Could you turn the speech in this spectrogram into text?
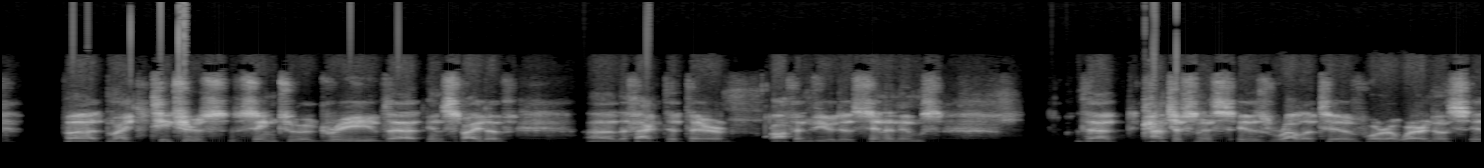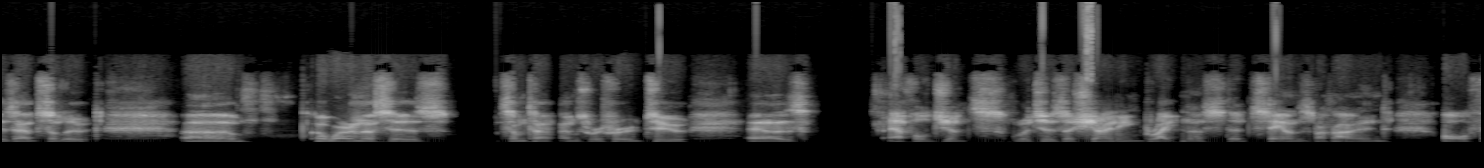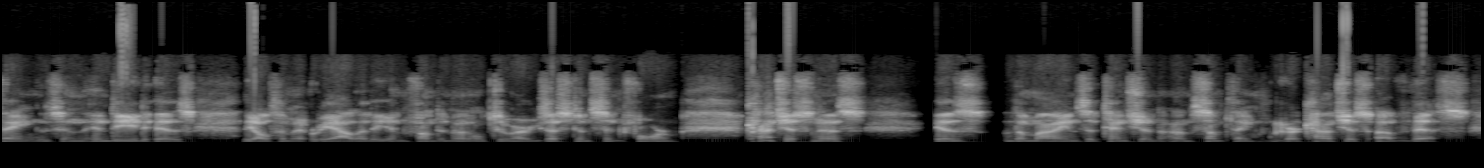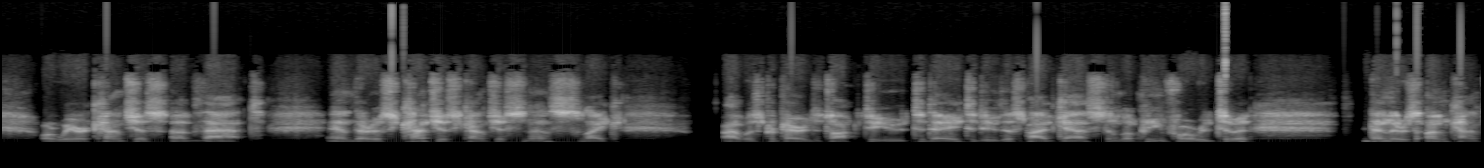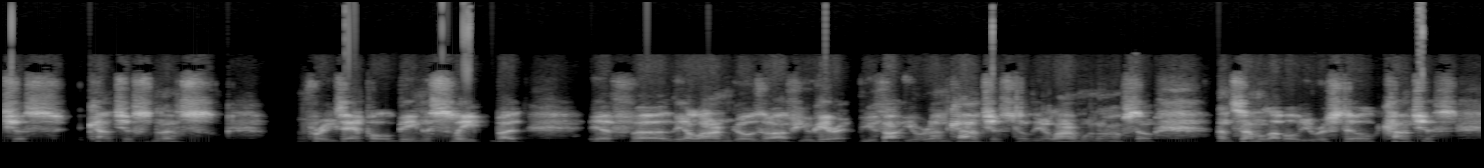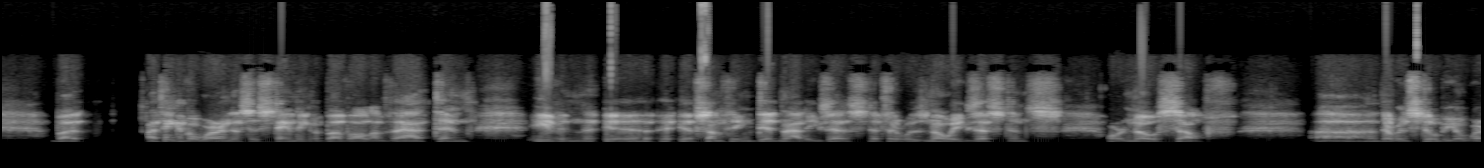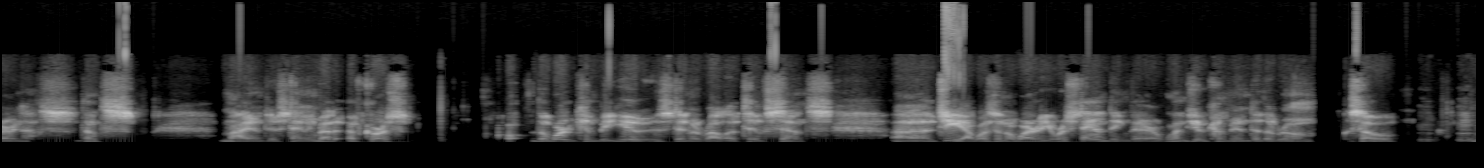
But my teachers seem to agree that, in spite of uh, the fact that they're often viewed as synonyms, that consciousness is relative where awareness is absolute. Uh, awareness is sometimes referred to as effulgence, which is a shining brightness that stands behind all things and indeed is the ultimate reality and fundamental to our existence in form. Consciousness is the mind's attention on something. We're conscious of this, or we're conscious of that. And there's conscious consciousness, like I was prepared to talk to you today to do this podcast and looking forward to it. Then there's unconscious consciousness, for example, being asleep, but if uh, the alarm goes off, you hear it. You thought you were unconscious till the alarm went off. So, on some level, you were still conscious. But I think of awareness as standing above all of that. And even if something did not exist, if there was no existence or no self, uh, there would still be awareness. That's my understanding. But of course, the word can be used in a relative sense. Uh, gee, I wasn't aware you were standing there. When did you come into the room? So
